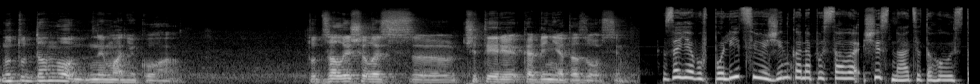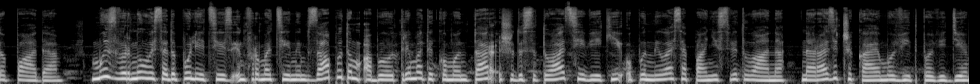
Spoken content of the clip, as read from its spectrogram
Ну тут давно нема нікого. Тут залишилось е, чотири кабінета зовсім. Заяву в поліцію жінка написала 16 листопада. Ми звернулися до поліції з інформаційним запитом, аби отримати коментар щодо ситуації, в якій опинилася пані Світлана. Наразі чекаємо відповіді.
